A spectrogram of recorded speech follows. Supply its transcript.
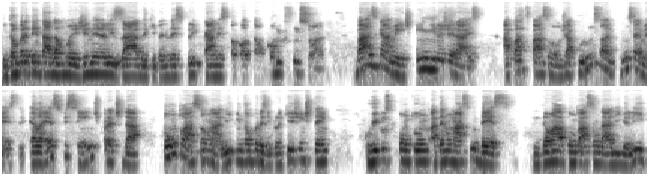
Então, para tentar dar uma generalizada aqui, para tentar explicar nesse pacotão como que funciona. Basicamente, em Minas Gerais, a participação já por um semestre ela é suficiente para te dar pontuação na liga. Então, por exemplo, aqui a gente tem currículos que pontuam até no máximo 10. Então, a pontuação da liga ali,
